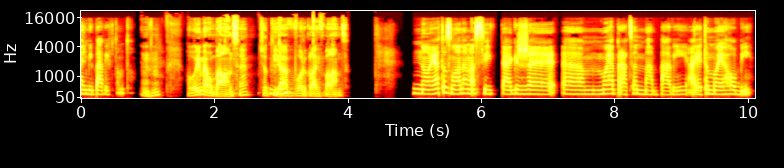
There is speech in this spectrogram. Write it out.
veľmi baví v tomto. Mm-hmm. Hovoríme o balance. Čo ty mm-hmm. a work-life balance? No ja to zvládam asi tak, že um, moja práca ma baví a je to moje hobby.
